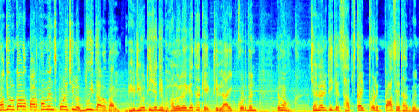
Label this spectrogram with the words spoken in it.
নজর কাড়া পারফরমেন্স করেছিল দুই তারকায় ভিডিওটি যদি ভালো লেগে থাকে একটি লাইক করবেন এবং চ্যানেলটিকে সাবস্ক্রাইব করে পাশে থাকবেন।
